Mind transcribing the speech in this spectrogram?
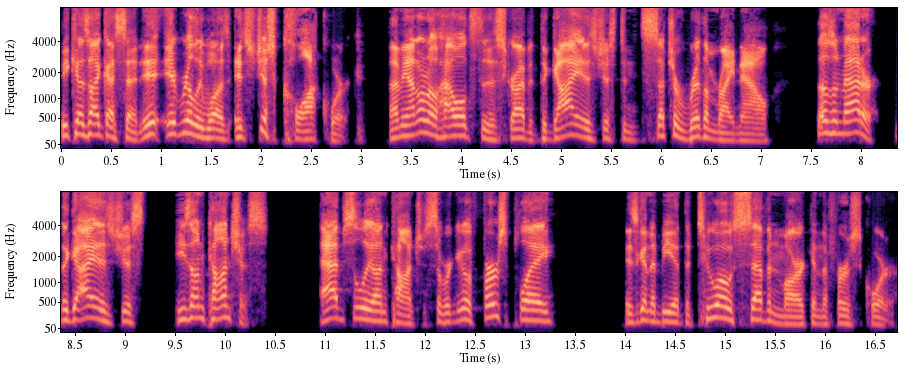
because, like I said, it, it really was. It's just clockwork. I mean, I don't know how else to describe it. The guy is just in such a rhythm right now. Doesn't matter. The guy is just, he's unconscious, absolutely unconscious. So we're going to go first play is going to be at the 207 mark in the first quarter.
